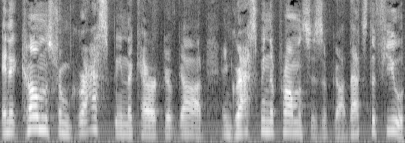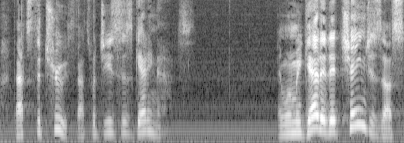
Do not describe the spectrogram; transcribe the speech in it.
And it comes from grasping the character of God and grasping the promises of God. That's the fuel. That's the truth. That's what Jesus is getting at. And when we get it, it changes us.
